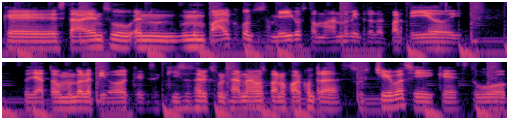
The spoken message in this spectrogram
que está en su en un, palco con sus amigos tomando mientras ve el partido y pues ya todo el mundo le tiró que se quiso hacer expulsar nada más para no jugar contra sus chivas y que estuvo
